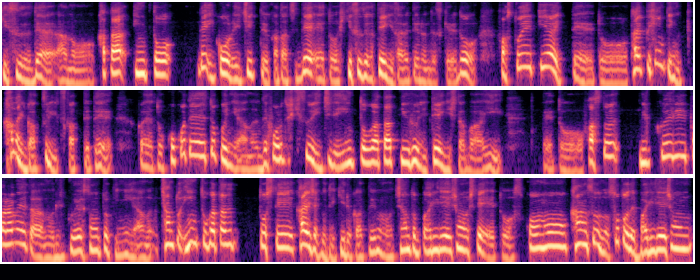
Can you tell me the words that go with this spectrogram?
引数で、あの、型 int で、イコール1っていう形で、えーと、引数が定義されてるんですけれど、 FastAPI って、えーと、 type hinting かなりがっつり使ってて、えーと、ここで特にあのデフォルト引数1で int 型っていうふうに定義した場合、えー、とファストリ query parameter のリクエストの時にあのちゃんと int 型として解釈できるかっていうのをちゃんとバリデーションして、えっと、この関数の外でバリデーション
